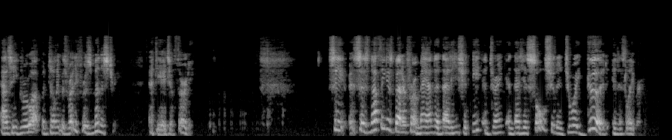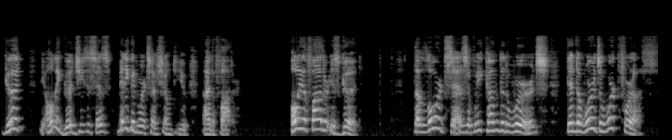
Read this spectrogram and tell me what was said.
as he grew up until he was ready for his ministry at the age of 30. See, it says, Nothing is better for a man than that he should eat and drink, and that his soul should enjoy good in his labor. Good, the only good, Jesus says, Many good works I've shown to you, I the Father. Only the Father is good. The Lord says, if we come to the words, then the words will work for us.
